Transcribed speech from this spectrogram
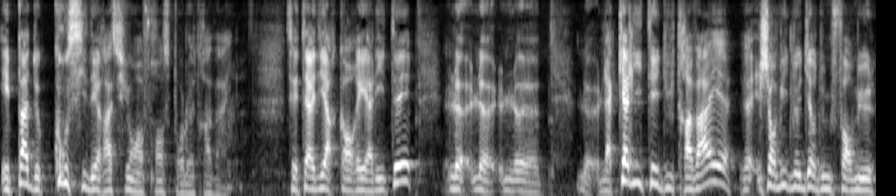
et pas de considération en France pour le travail. C'est-à-dire qu'en réalité, la qualité du travail, j'ai envie de le dire d'une formule,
